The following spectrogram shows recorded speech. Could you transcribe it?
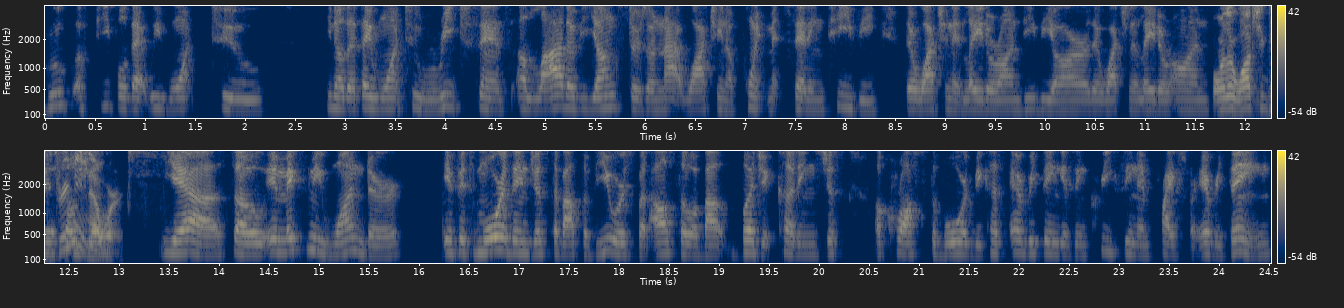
group of people that we want to you know that they want to reach since a lot of youngsters are not watching appointment setting tv they're watching it later on dvr they're watching it later on or they're watching streaming social- networks. Yeah, so it makes me wonder if it's more than just about the viewers, but also about budget cuttings just across the board because everything is increasing in price for everything.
